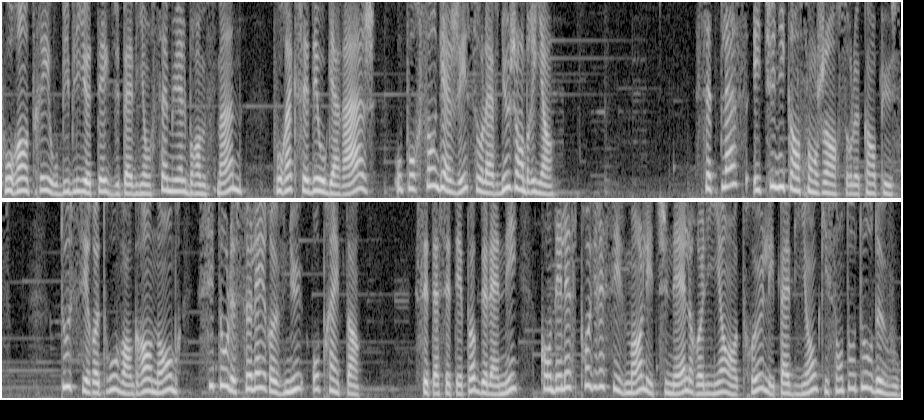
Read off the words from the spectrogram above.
pour entrer aux bibliothèques du pavillon Samuel Bromfman, pour accéder au garage ou pour s'engager sur l'avenue Jean-Briand. Cette place est unique en son genre sur le campus. Tous s'y retrouvent en grand nombre sitôt le soleil revenu au printemps. C'est à cette époque de l'année qu'on délaisse progressivement les tunnels reliant entre eux les pavillons qui sont autour de vous.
